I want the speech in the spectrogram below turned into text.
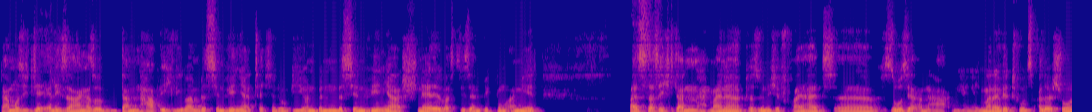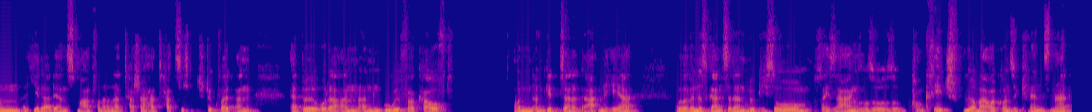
Da muss ich dir ehrlich sagen, also dann habe ich lieber ein bisschen weniger Technologie und bin ein bisschen weniger schnell, was diese Entwicklung angeht, als dass ich dann meine persönliche Freiheit äh, so sehr an Haken hänge. Ich meine, wir tun es alle schon. Jeder, der ein Smartphone in der Tasche hat, hat sich ein Stück weit an Apple oder an, an Google verkauft und, und gibt seine Daten her. Aber wenn das Ganze dann wirklich so, was soll ich sagen, so, so, so konkret spürbare Konsequenzen hat,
